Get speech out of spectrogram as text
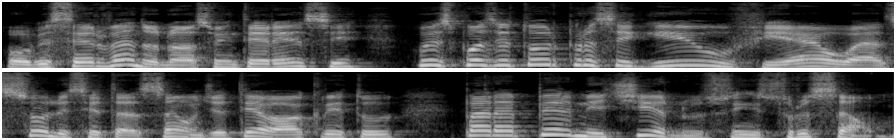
Observando nosso interesse, o expositor prosseguiu, fiel à solicitação de Teócrito, para permitir-nos instrução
